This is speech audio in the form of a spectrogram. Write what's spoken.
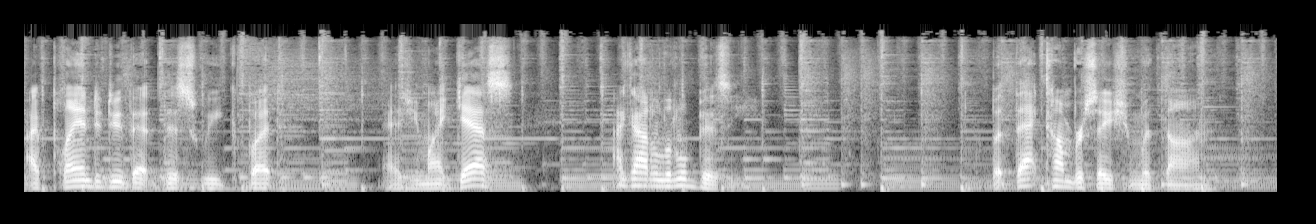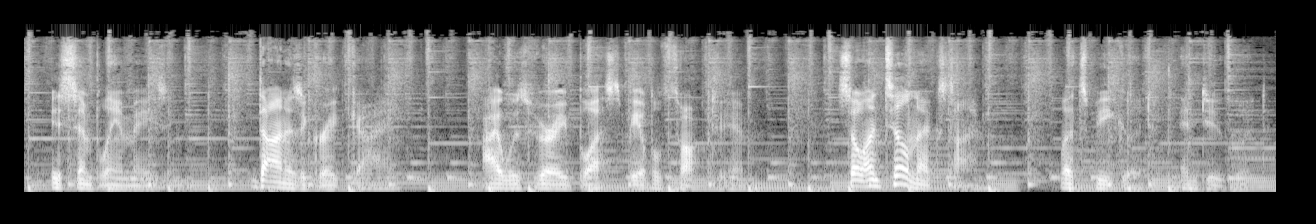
I plan to do that this week, but as you might guess, I got a little busy. But that conversation with Don is simply amazing. Don is a great guy. I was very blessed to be able to talk to him. So until next time, let's be good and do good.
